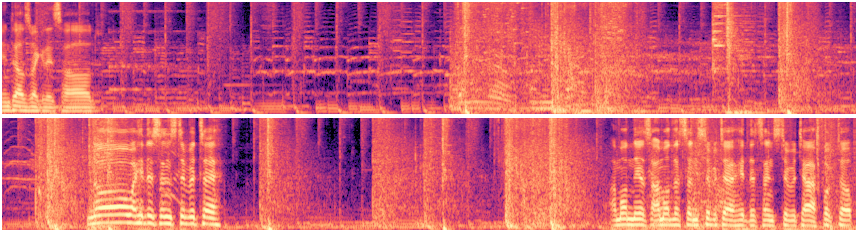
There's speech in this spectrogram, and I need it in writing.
Intel's hard. Running low on Intel. No, I hit the sensitivity. I'm on this. I'm on the sensitivity. I hit the sensitivity. I fucked up.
